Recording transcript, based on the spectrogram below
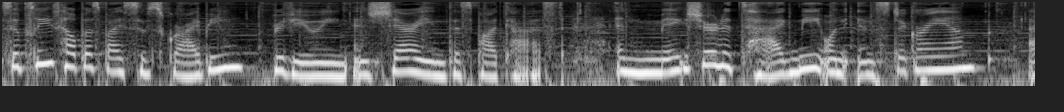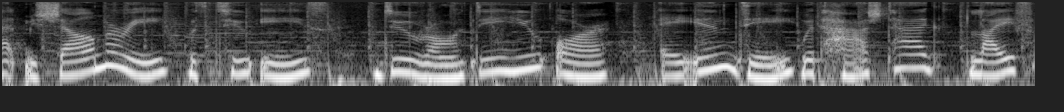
So please help us by subscribing, reviewing, and sharing this podcast. And make sure to tag me on Instagram at Michelle Marie with two E's, Durand, D U R A N D, with hashtag Life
